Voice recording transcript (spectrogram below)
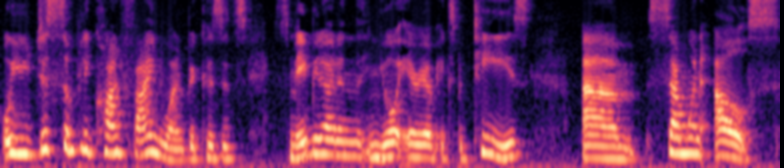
or you just simply can't find one because it's it's maybe not in, in your area of expertise um, someone else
